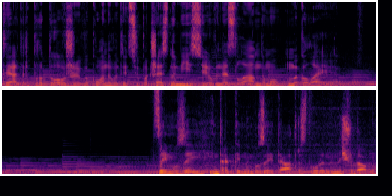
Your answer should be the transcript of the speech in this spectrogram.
театр продовжує виконувати цю почесну місію в незламному Миколаєві. Цей музей, інтерактивний музей театру, створений нещодавно,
